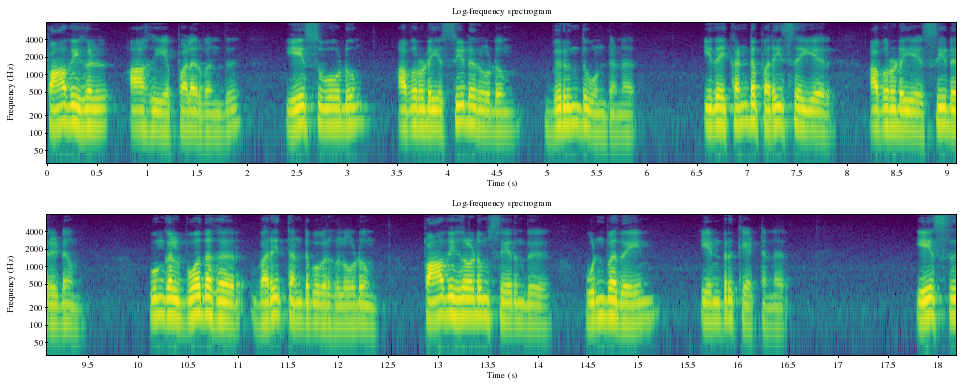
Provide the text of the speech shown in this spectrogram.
பாவிகள் ஆகிய பலர் வந்து இயேசுவோடும் அவருடைய சீடரோடும் விருந்து உண்டனர். இதை கண்ட பரிசெயர் அவருடைய சீடரிடம் உங்கள் போதகர் வரி தண்டுபவர்களோடும் பாவிகளோடும் சேர்ந்து உண்பதேன் என்று கேட்டனர். இயேசு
